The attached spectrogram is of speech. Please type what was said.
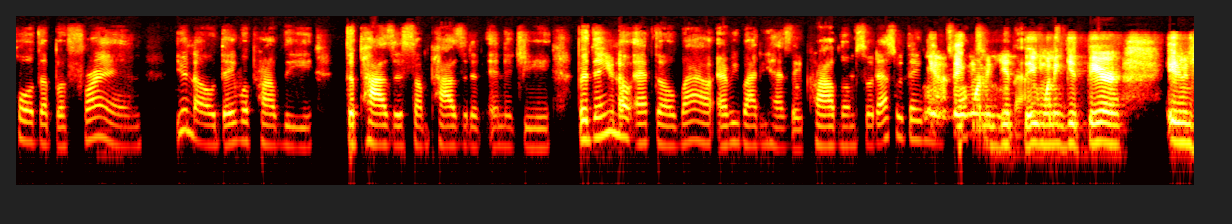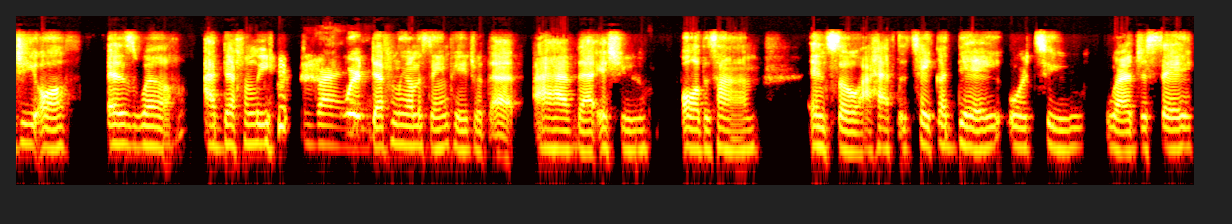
called up a friend, you know, they would probably deposit some positive energy. But then, you know, after a while, everybody has a problem. So that's what they want. Yeah, they want to get about. they want to get their energy off as well. I definitely, right. we're definitely on the same page with that. I have that issue all the time. And so I have to take a day or two where I just say,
